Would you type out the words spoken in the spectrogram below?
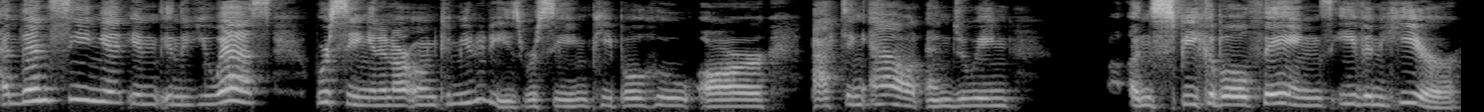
and then seeing it in, in the US, we're seeing it in our own communities. We're seeing people who are acting out and doing unspeakable things even here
